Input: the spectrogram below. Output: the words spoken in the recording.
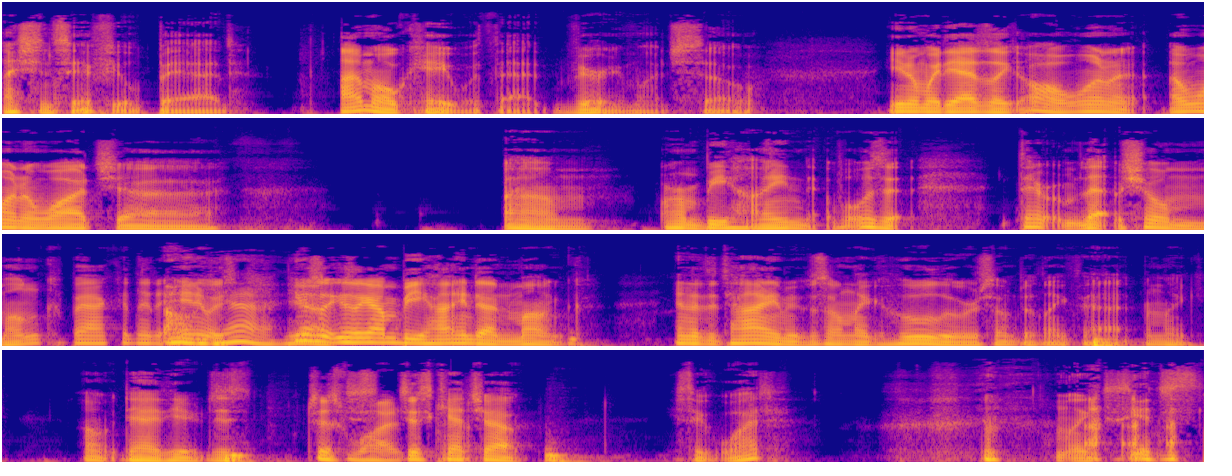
I shouldn't say I feel bad. I'm okay with that very much. So, you know, my dad's like, "Oh, I want to, I want to watch." uh Um, or I'm behind. What was it? There, that show Monk back in the day. Oh, Anyways, yeah, he was yeah. like, he's like, I'm behind on Monk, and at the time it was on like Hulu or something like that. I'm like, "Oh, Dad, here, just Just just, watch. just catch up. He's like, what? I'm like, just, yeah, just,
